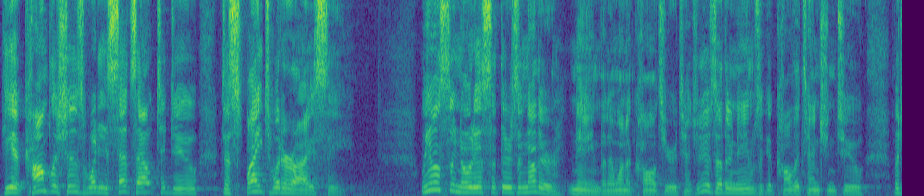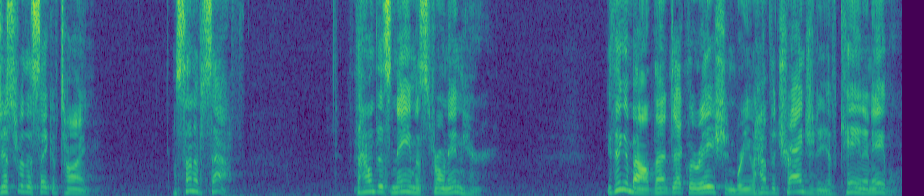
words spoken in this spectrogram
He accomplishes what he sets out to do despite what our eyes see. We also notice that there's another name that I want to call to your attention. There's other names we could call attention to, but just for the sake of time, the son of Seth. How this name is thrown in here. You think about that declaration where you have the tragedy of Cain and Abel.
